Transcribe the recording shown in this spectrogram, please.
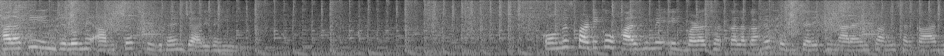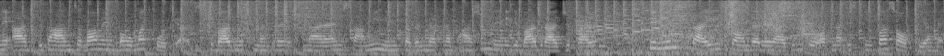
हालाँकि इन जिलों में आवश्यक सुविधाएँ जारी रहेंगी। कांग्रेस पार्टी को हाल ही में एक बड़ा झटका लगा है। पुडुचेरी की नारायण स्वामी सरकार ने आज विधानसभा में बहुमत खो दिया। जिसके बाद मुख्यमंत्री नारायण स्वामी ने सदन में अपना भाषण देने के बाद राज्यपाल तिमिल साई सौंदर्य राजन को अपना इस्तीफा सौंप दिया है।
